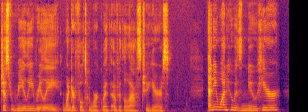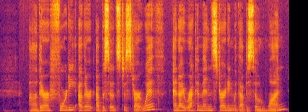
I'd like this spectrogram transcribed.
just really really wonderful to work with over the last 2 years. Anyone who is new here, uh, there are 40 other episodes to start with, and I recommend starting with episode one,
